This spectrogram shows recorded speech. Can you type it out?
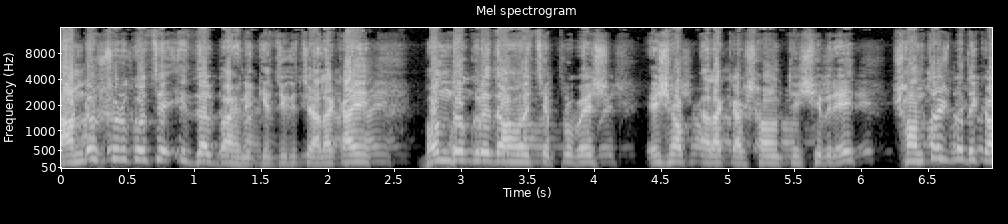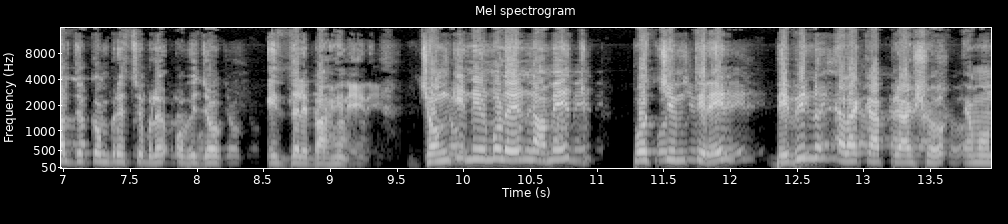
তাণ্ডব শুরু করেছে ইসরায়েল বাহিনী। কিছু কিছু এলাকায় বন্ধ করে দেওয়া হয়েছে প্রবেশ। এসব এলাকার শরণার্থী শিবিরে সন্ত্রাসবাদী কার্যক্রম বেড়েছে বলে অভিযোগ ইসরায়েলি বাহিনীর। জঙ্গি নির্মূলের নামে পশ্চিম তীরের বিভিন্ন এলাকা প্রায়শ এমন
